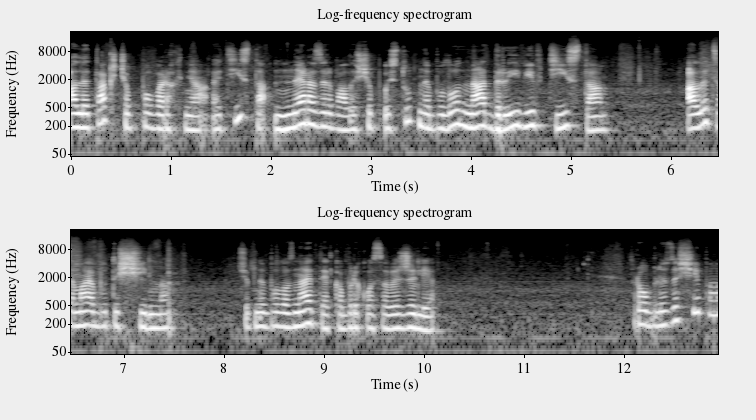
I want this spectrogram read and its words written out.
але так, щоб поверхня е, тіста не розривала, щоб ось тут не було надривів тіста. Але це має бути щільно, щоб не було, знаєте, як абрикосове желе. Роблю защіпи.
